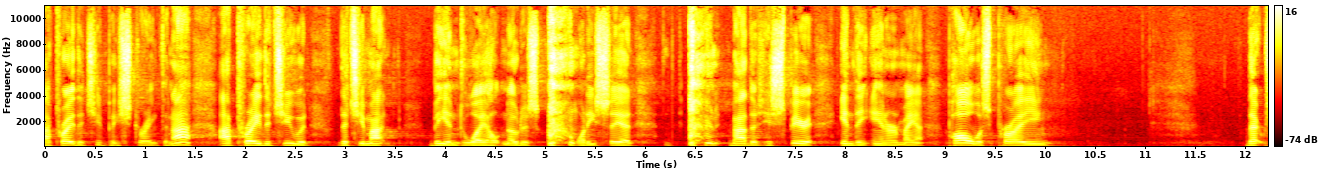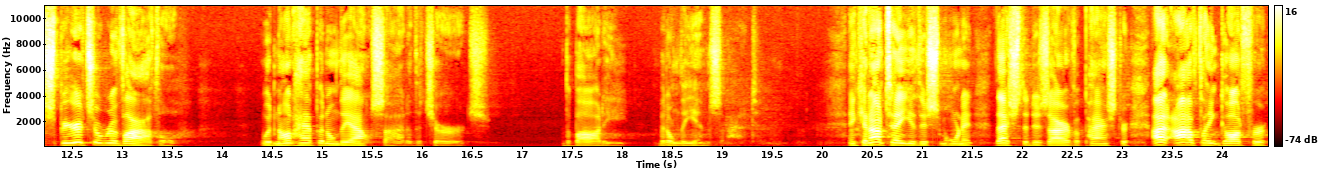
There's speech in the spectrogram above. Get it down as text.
I pray that you'd be strengthened. I, I pray that you would that you might be indwelt. Notice what he said by the, his spirit in the inner man. Paul was praying that spiritual revival would not happen on the outside of the church, the body, but on the inside. And can I tell you this morning, that's the desire of a pastor. I, I thank God for,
